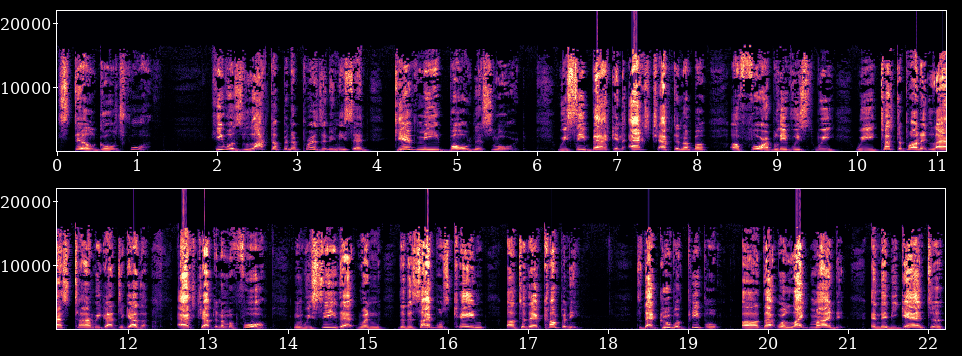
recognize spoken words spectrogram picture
still goes forth. He was locked up in a prison and he said, Give me boldness, Lord. We see back in Acts chapter number uh, four. I believe we we we touched upon it last time we got together. Acts chapter number four, when we see that when the disciples came uh, to their company, to that group of people uh, that were like minded, and they began to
